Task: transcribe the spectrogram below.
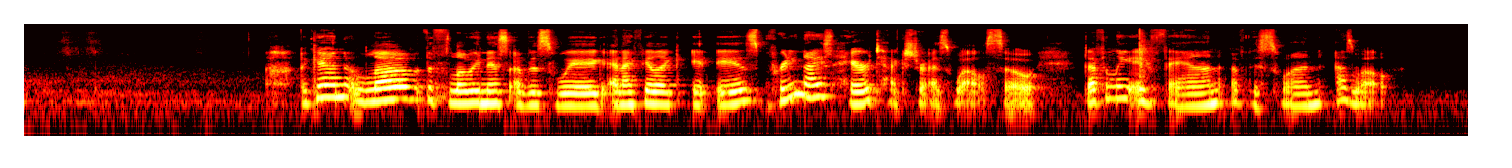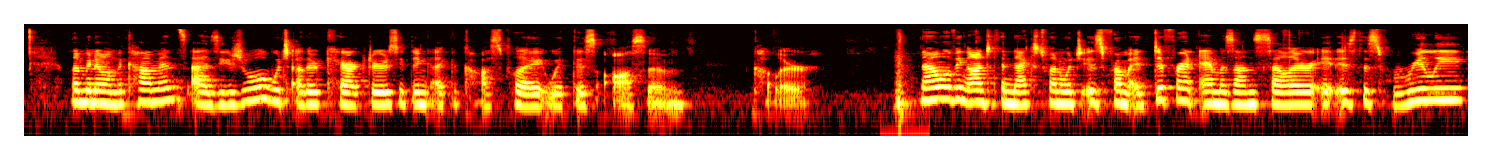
Again, love the flowiness of this wig and I feel like it is pretty nice hair texture as well. So definitely a fan of this one as well. Let me know in the comments, as usual, which other characters you think I could cosplay with this awesome color. Now moving on to the next one, which is from a different Amazon seller. It is this really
